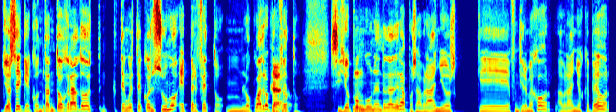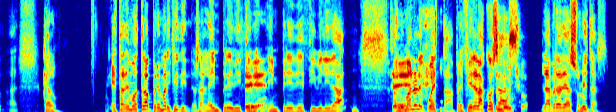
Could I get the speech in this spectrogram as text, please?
yo sé que con tantos grados tengo este consumo, es perfecto, mm, lo cuadro perfecto. Si yo pongo mm. una enredadera, pues habrá años que funcione mejor, habrá años que peor. Ah, claro, está demostrado, pero es más difícil. O sea, la impredecibilidad al humano le cuesta, prefiere las cosas, las verdades absolutas.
